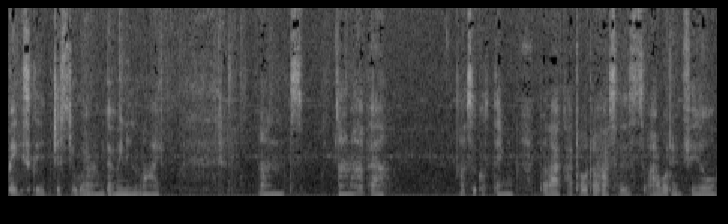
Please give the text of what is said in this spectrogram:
basically just where I'm going in life. And I'm happy. That's a good thing. But like I told her, I says I wouldn't feel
